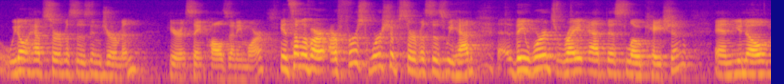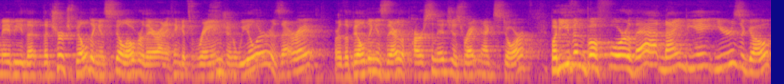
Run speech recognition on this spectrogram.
we don't have services in German here at St. Paul's anymore. In some of our, our first worship services we had, they weren't right at this location. And you know, maybe the, the church building is still over there, and I think it's Range and Wheeler, is that right? Or the building is there, the parsonage is right next door. But even before that, 98 years ago,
